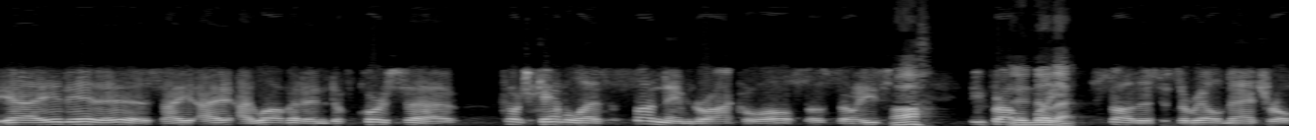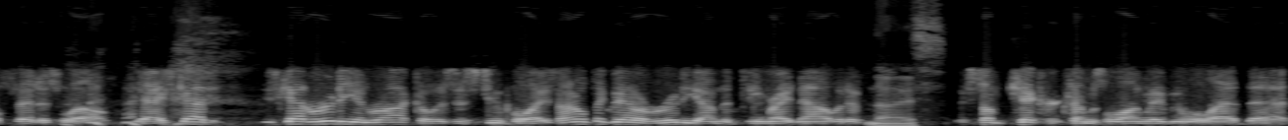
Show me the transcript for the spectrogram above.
yeah, it, it is. I, I, I love it, and of course, uh, Coach Campbell has a son named Rocco also, so he's oh, he probably saw this as a real natural fit as well. yeah, he's got he's got Rudy and Rocco as his two boys. I don't think we have a Rudy on the team right now, but if nice if some kicker comes along, maybe we'll add that.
